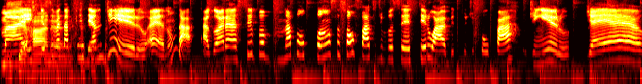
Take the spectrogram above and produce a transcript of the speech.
Mas Enterrar, você né? vai estar tá perdendo dinheiro. É, não dá. Agora, se na poupança, só o fato de você ter o hábito de poupar dinheiro já é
